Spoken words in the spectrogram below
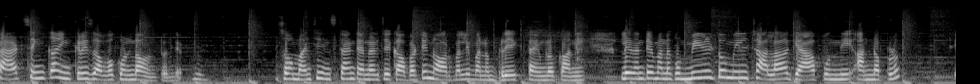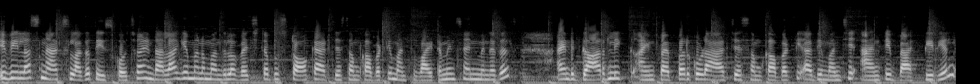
ఫ్యాట్స్ ఇంకా ఇంక్రీజ్ అవ్వకుండా ఉంటుంది. సో మంచి ఇన్స్టాంట్ ఎనర్జీ కాబట్టి నార్మల్లీ మనం బ్రేక్ టైంలో కానీ లేదంటే మనకు మీల్ టు మీల్ చాలా గ్యాప్ ఉంది అన్నప్పుడు ఇవి ఇలా స్నాక్స్ లాగా తీసుకోవచ్చు. అండ్ అలాగే మనం అందులో వెజిటబుల్ స్టాక్ యాడ్ చేస్తాం కాబట్టి మంచి vitamins and minerals and garlic and pepper కూడా యాడ్ చేస్తాం కాబట్టి అది మంచి యాంటీ బ్యాక్టీరియల్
